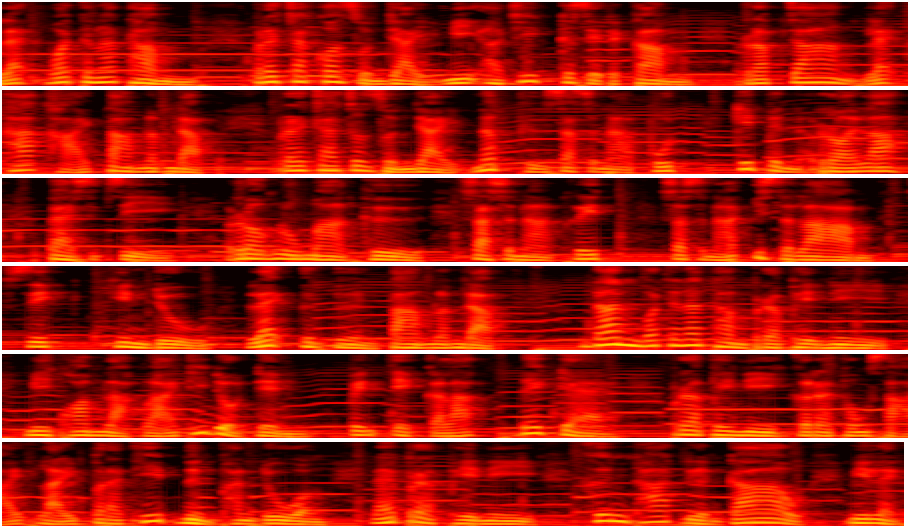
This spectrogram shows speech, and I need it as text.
และวัฒนธรรม ประชากรส่วนใหญ่มีอาชีพเกษตรกรรม รับจ้างและค้าขายตามลำดับ ประชาชนส่วนใหญ่นับถือศาสนาพุทธคิดเป็นร้อยละ 84 รองลงมาคือ ศาสนาคริสต์ศาสนาอิสลาม ซิก ฮินดู และอื่นๆ ตามลำดับ ด้านวัฒนธรรมประเพณีมีความหลากหลายที่โดดเด่นเป็นเอกลักษณ์ได้แก่ ประเพณีกระทงสายไหลประทีป1,000 ดวง และประเพณีขึ้นธาตุเดือน 9 มีแหล่ง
